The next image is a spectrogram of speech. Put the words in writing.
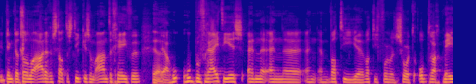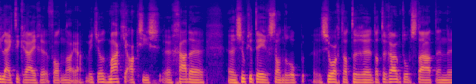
Ik denk dat dat wel een aardige statistiek is om aan te geven Ja. ja. hoe, hoe bevrijd hij is en, en, eh, en, en wat hij wat hij voor een soort opdracht mee lijkt te krijgen. Van nou ja, weet je wel, maak je acties, eh, ga de, eh, zoek je tegenstander op, eh, zorg dat er, eh, dat er ruimte ontstaat en, eh,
